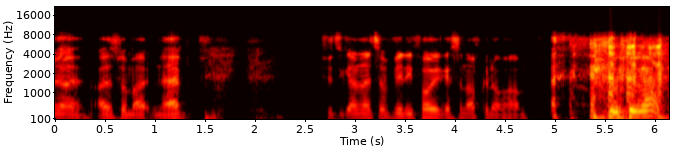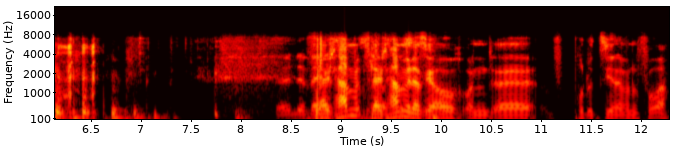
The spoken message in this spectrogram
Ja, alles beim Alten. Ja, fühlt sich an, als ob wir die Folge gestern aufgenommen haben. ja. Welt Vielleicht haben, wir, das vielleicht haben wir das ja auch und äh, produzieren einfach nur vor.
